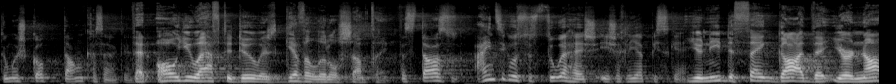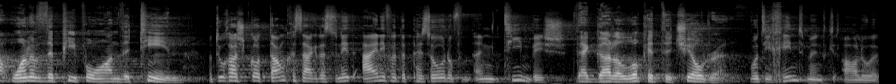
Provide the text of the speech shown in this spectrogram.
du musst Gott Danke sagen. that all you have to do is give a little something. Dass das Einzige, was du zu tun hast, ist ein bisschen etwas geben. You need to thank God that you're not one of the people on the team Und du kannst Gott Danke sagen, dass du nicht eine von den Personen auf einem Team bist, that got to look at the children wo die Kinder müssen anschauen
